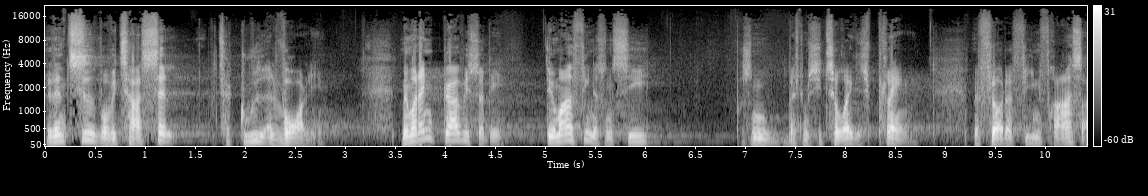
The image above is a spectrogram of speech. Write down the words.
Det er den tid, hvor vi tager os selv, vi tager Gud alvorligt. Men hvordan gør vi så det? Det er jo meget fint at sådan sige, på sådan, hvad skal man sige, teoretisk plan, med flotte og fine fraser.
